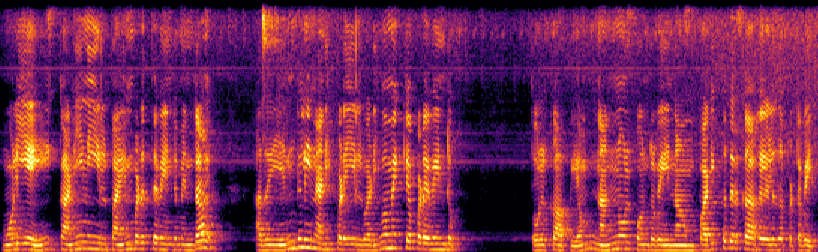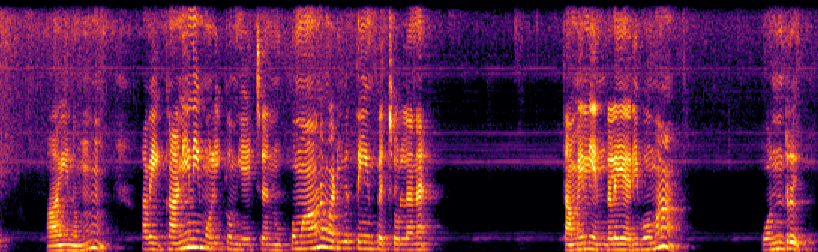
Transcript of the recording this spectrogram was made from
மொழியை கணினியில் பயன்படுத்த வேண்டுமென்றால் அது எண்களின் அடிப்படையில் வடிவமைக்கப்பட வேண்டும். தொல்காப்பியம் நன்னூல் போன்றவை நாம் படிப்பதற்காக எழுதப்பட்டவை. ஆயினும் அவை கணினி மொழிக்கும் ஏற்ற நுட்பமான வடிவத்தையும் பெற்றுள்ளன. தமிழ் எண்களை அறிவோமா? ஒன்று.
